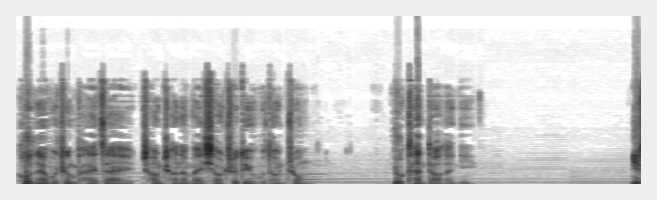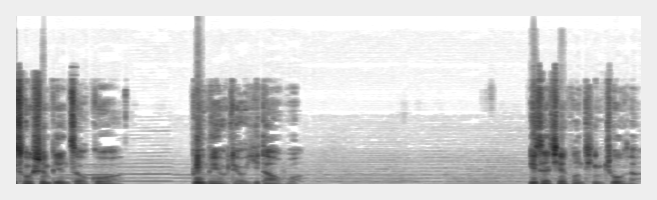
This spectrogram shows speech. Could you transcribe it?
后来我正排在长长的买小吃队伍当中，又看到了你。你从身边走过，并没有留意到我。你在前方停住了，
